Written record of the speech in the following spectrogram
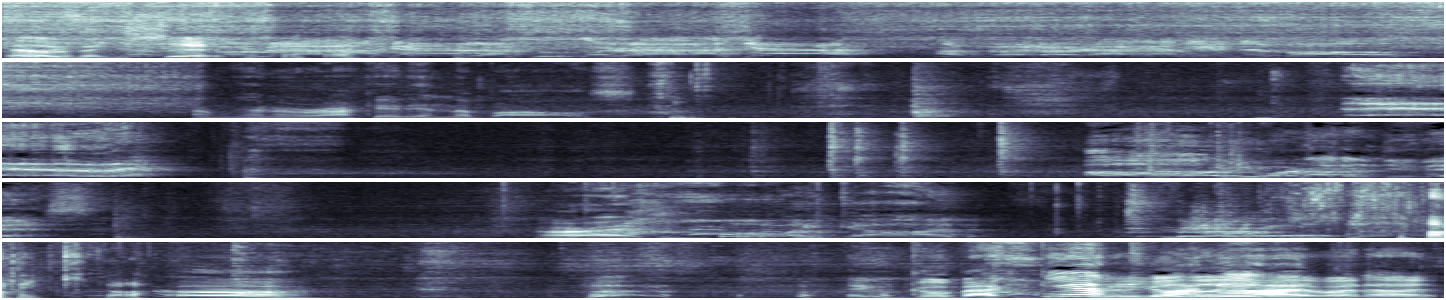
that looks like shit. Cucaracha, la cucaracha. I'm gonna rock it in the balls. I'm gonna rock it in the balls. Oh, you are not gonna do this. All right. Oh my god. oh my god. Oh. And go back again. There you go, Why look at that, not? Why not?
